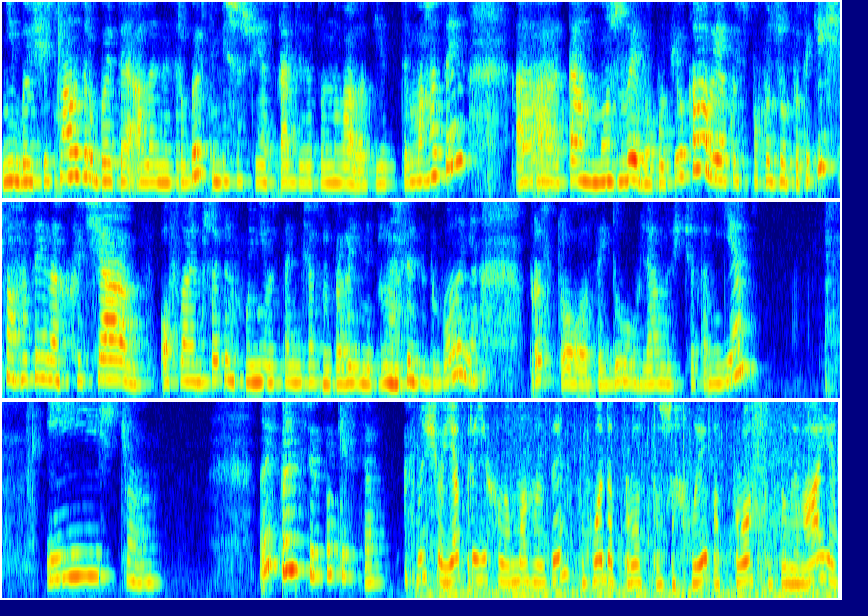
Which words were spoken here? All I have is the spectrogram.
ніби щось мав зробити, але не зробив. Тим більше, що я справді запланувала з'їздити в магазин. Там, можливо, поп'ю каву, якось походжу по таких ще магазинах, хоча в офлайн шопінг мені останнім часом взагалі не приносить задоволення. Просто зайду, гляну, що там є. І що? Ну і в принципі, поки все. Ну що, я приїхала в магазин, погода просто жахлива, просто заливає.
